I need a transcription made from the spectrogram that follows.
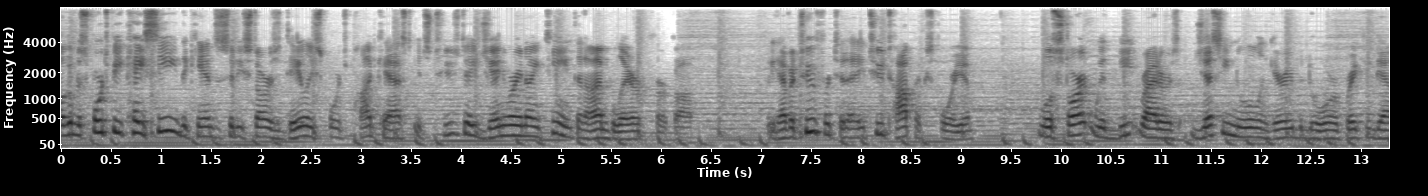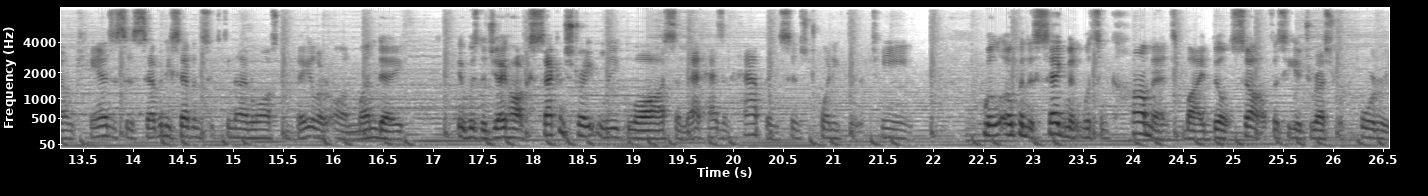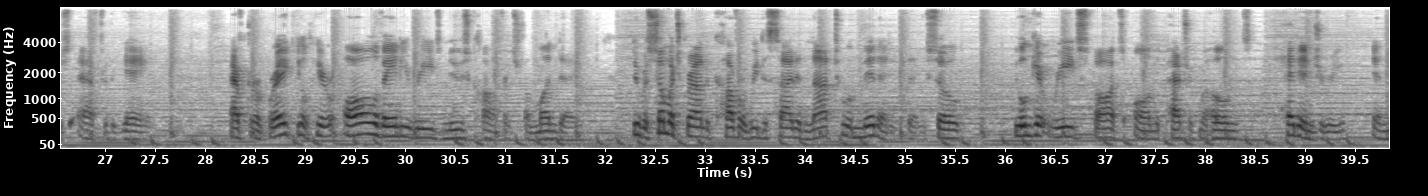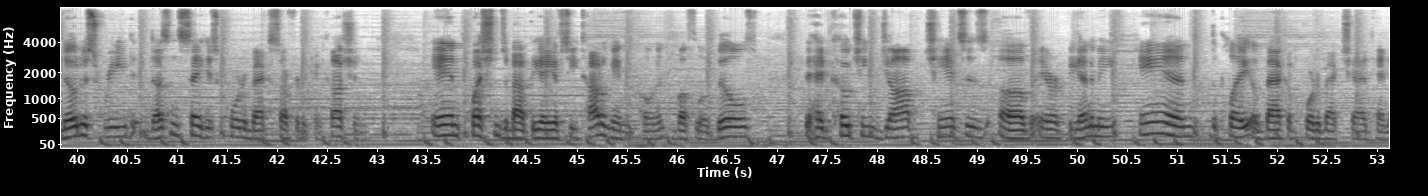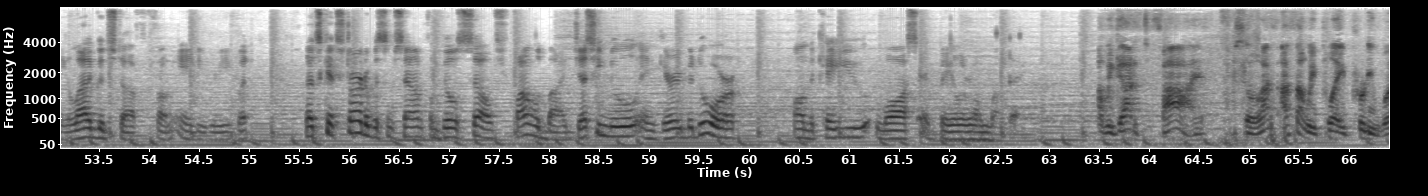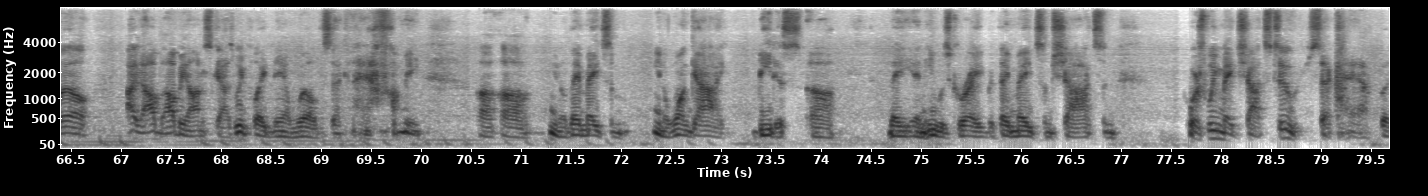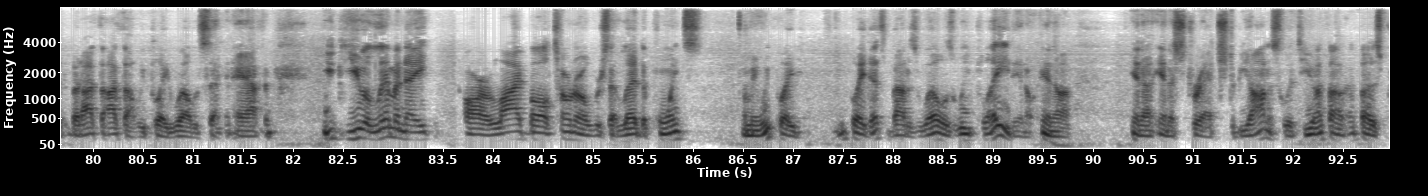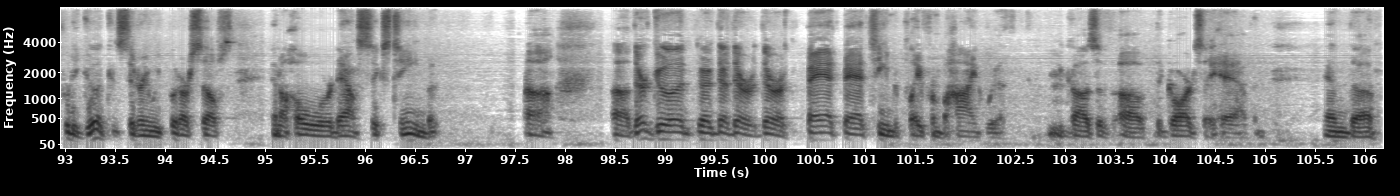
Welcome to Sports Beat KC, the Kansas City Stars daily sports podcast. It's Tuesday, January 19th, and I'm Blair Kerkhoff. We have a two for today, two topics for you. We'll start with beat writers Jesse Newell and Gary Bedore breaking down Kansas's 77 69 loss to Baylor on Monday. It was the Jayhawks' second straight league loss, and that hasn't happened since 2013. We'll open the segment with some comments by Bill Self as he addressed reporters after the game. After a break, you'll hear all of Andy Reid's news conference from Monday. There was so much ground to cover, we decided not to omit anything, so you'll get Reid's thoughts on the Patrick Mahomes head injury, and notice Reid doesn't say his quarterback suffered a concussion, and questions about the AFC title game opponent, the Buffalo Bills, the head coaching job chances of Eric Bieniemy, and the play of backup quarterback Chad Henne. A lot of good stuff from Andy Reid, but Let's get started with some sound from Bill Self, followed by Jesse Newell and Gary Bedore on the KU loss at Baylor on Monday. We got it to five, so I, I thought we played pretty well. I, will be honest, guys, we played damn well the second half. I mean, uh, uh, you know, they made some. You know, one guy beat us. Uh, they and he was great, but they made some shots, and of course we made shots too second half. But but I, th- I thought we played well the second half, and you, you eliminate our live ball turnovers that led to points. I mean, we played we played that's about as well as we played in a in a in a in a stretch. To be honest with you, I thought I thought it was pretty good considering we put ourselves in a hole we're down 16. But uh, uh, they're good. They're, they're they're they're a bad bad team to play from behind with because of uh, the guards they have and and uh,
